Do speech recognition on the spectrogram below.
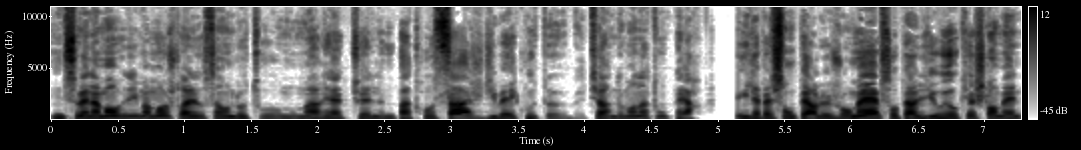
une semaine avant, il dit maman, je dois aller au salon de l'auto. Mon mari actuel n'aime pas trop ça. Je dis bah écoute, euh, bah, tiens, demande à ton père. Il appelle son père le jour même. Son père lui dit oui, ok, je t'emmène.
